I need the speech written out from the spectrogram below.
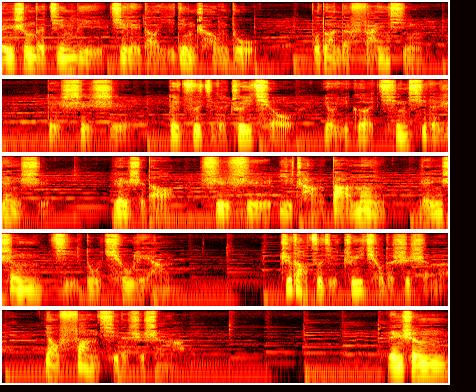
人生的经历积累到一定程度，不断的反省，对世事、对自己的追求有一个清晰的认识，认识到世事一场大梦，人生几度秋凉，知道自己追求的是什么，要放弃的是什么，人生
